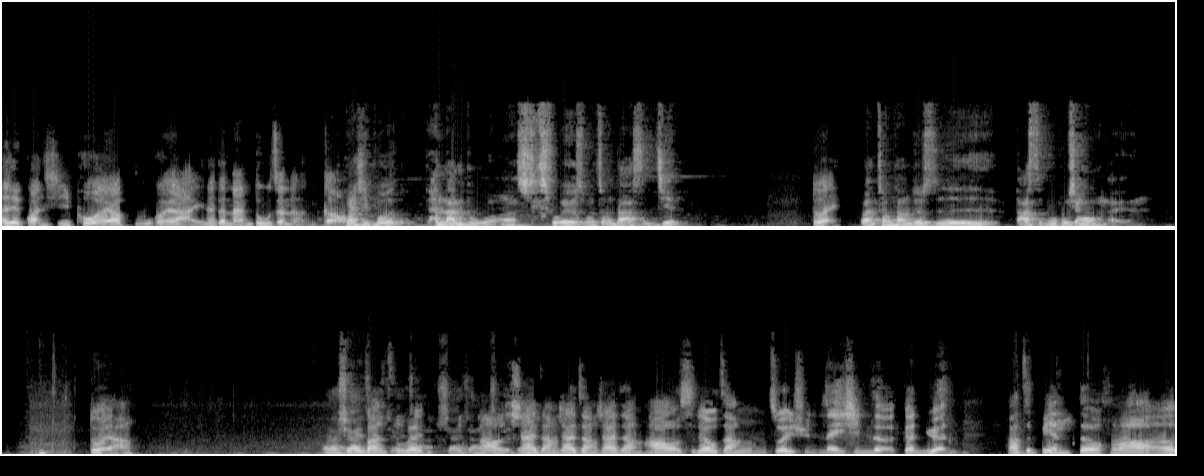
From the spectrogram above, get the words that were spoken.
而且关系破了要补回来，那个难度真的很高。关系破很难补啊，除非有什么重大事件。对，不然通常就是打死不互相往来的。对啊。好了，下一张，除非下一张，好，下一张，下一张，下一张。好，十六章追寻内心的根源。他这边的话，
